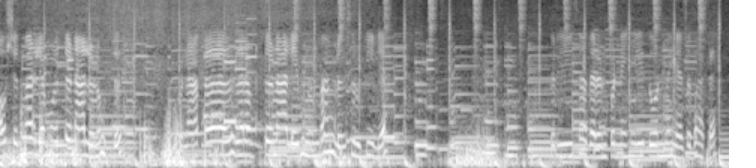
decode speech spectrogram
औषध मारल्यामुळे तण आलं नव्हतं. पण आता जरा तण आले म्हणून भांगलण सुरू केल्या तरी साधारणपणे हे दोन महिन्याचं भात आहे.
